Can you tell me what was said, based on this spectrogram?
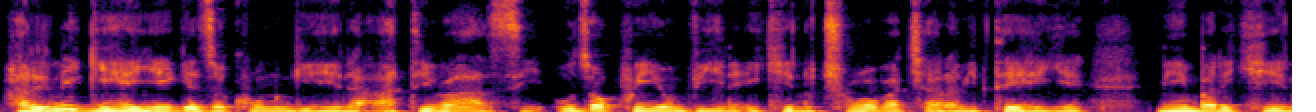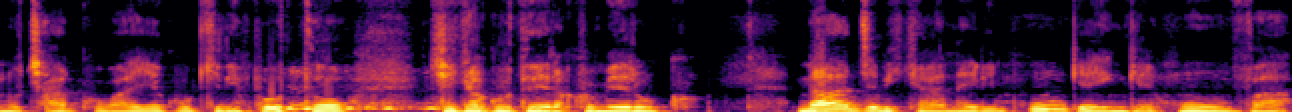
Hari n'igihe yigeze kumbwira ati basi uzo kwiyumvire ikintu coba cyarabiteye nimba ari ikintu cyakubaye kukiri imbuto kikagutera kumera uko nanjye bikantera impungenge nkumva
